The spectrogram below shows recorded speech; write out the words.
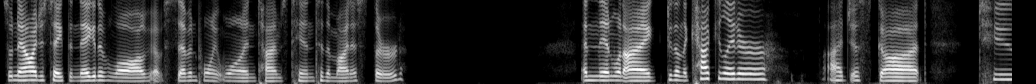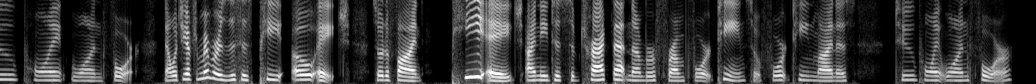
So now I just take the negative log of 7.1 times 10 to the minus third. And then when I do that on the calculator, I just got 2.14. Now what you have to remember is this is POH. So to find pH, I need to subtract that number from 14. So 14 minus 2.14,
